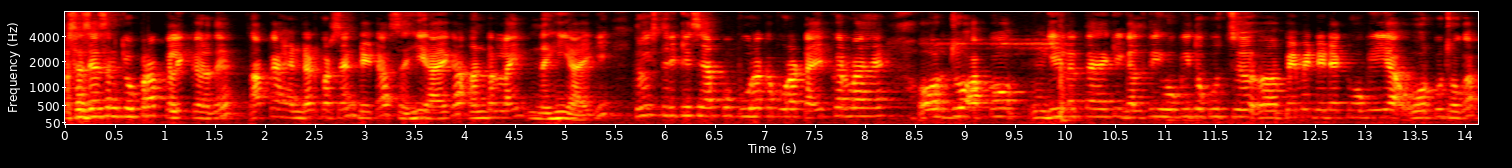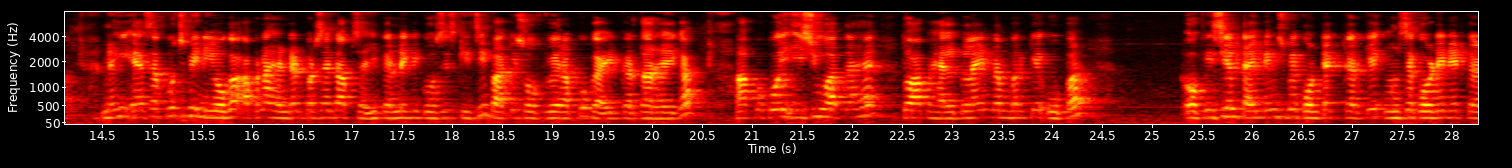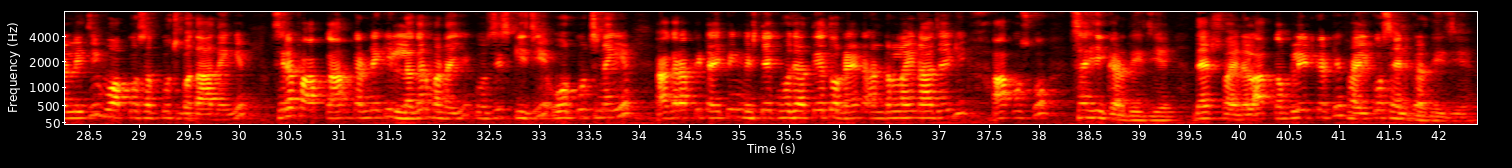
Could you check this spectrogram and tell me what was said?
सजेशन के ऊपर आप क्लिक कर दें, आपका 100 परसेंट डेटा सही आएगा अंडरलाइन नहीं आएगी। तो इस तरीके से आपको पूरा का पूरा टाइप करना है और जो आपको ये लगता है कि गलती होगी तो कुछ पेमेंट डिडेक्ट होगी या और कुछ होगा। नहीं, ऐसा कुछ भी नहीं होगा। अपना 100 परसेंट आप सही करने की कोशिश कीजिए, बाकी सॉफ्टवेयर आपको गाइड करता रहेगा। आपको कोई इश्यू आता है तो आप हेल्पलाइन नंबर के ऊपर ऑफिशियल टाइमिंग्स में कांटेक्ट करके उनसे कोऑर्डिनेट कर लीजिए, वो आपको सब कुछ बता देंगे। सिर्फ़ आप काम करने की लगन बनाइए, कोशिश कीजिए, और कुछ नहीं है। अगर आपकी टाइपिंग मिस्टेक हो जाती है तो रेड अंडरलाइन आ जाएगी, आप उसको सही कर दीजिए। दैट्स फाइनल आप कंप्लीट करके फ़ाइल को सेंड कर दीजिए।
